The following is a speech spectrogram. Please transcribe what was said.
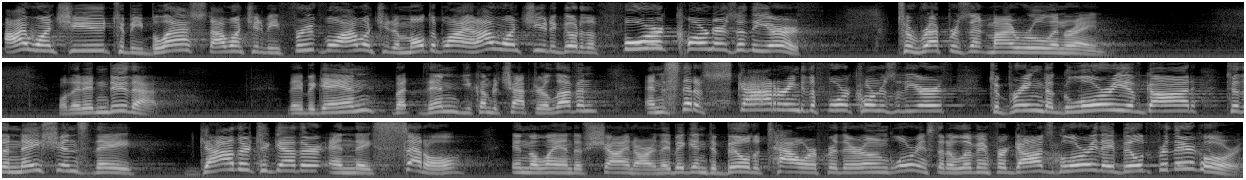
I want you to be blessed. I want you to be fruitful. I want you to multiply. And I want you to go to the four corners of the earth to represent my rule and reign. Well, they didn't do that. They began, but then you come to chapter 11, and instead of scattering to the four corners of the earth to bring the glory of God to the nations, they gather together and they settle in the land of Shinar. And they begin to build a tower for their own glory. Instead of living for God's glory, they build for their glory.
